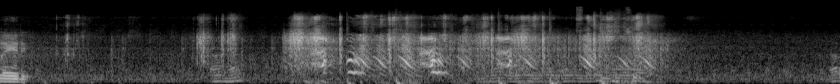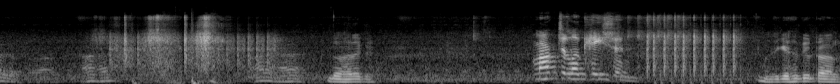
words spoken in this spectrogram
Play it. Marked a location. मुझे कैसे दी टाल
